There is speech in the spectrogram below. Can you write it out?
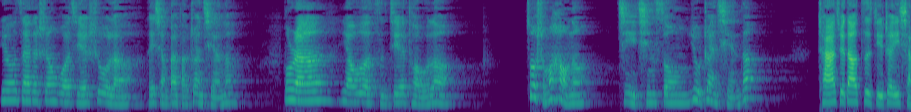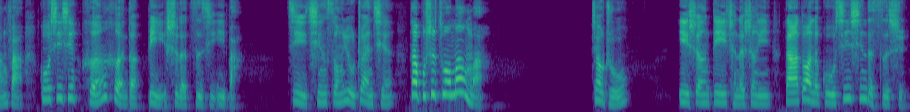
悠哉的生活结束了，得想办法赚钱了，不然要饿死街头了。做什么好呢？既轻松又赚钱的。察觉到自己这一想法，古欣欣狠狠地鄙视了自己一把。既轻松又赚钱，那不是做梦吗？教主，一声低沉的声音打断了古欣欣的思绪。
